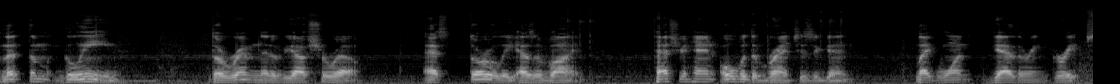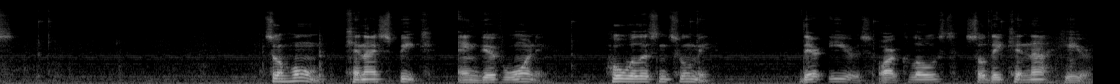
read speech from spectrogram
Let them glean the remnant of Yasharel as thoroughly as a vine. Pass your hand over the branches again, like one gathering grapes. To whom can I speak and give warning? Who will listen to me? Their ears are closed, so they cannot hear.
